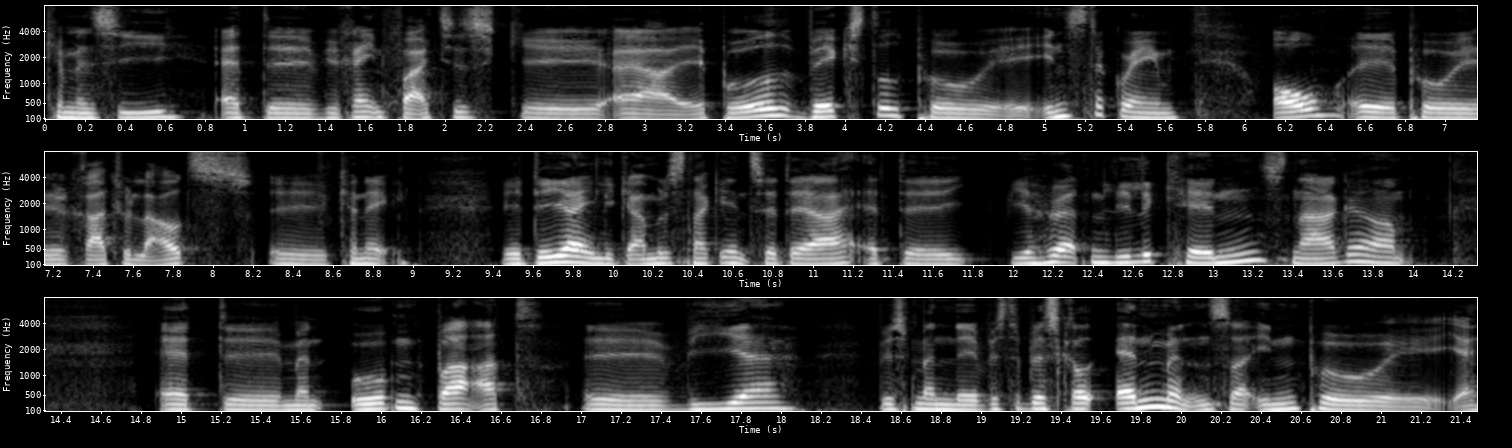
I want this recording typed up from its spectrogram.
kan man sige, at øh, vi rent faktisk øh, er øh, både vækstet på øh, Instagram og øh, på øh, Radio Louds øh, kanal. Øh, det jeg egentlig gerne vil snakke ind til, det er, at øh, vi har hørt en lille kende snakke om, at øh, man åbenbart øh, via hvis, man, øh, hvis der bliver skrevet anmeldelser inde på øh, ja,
